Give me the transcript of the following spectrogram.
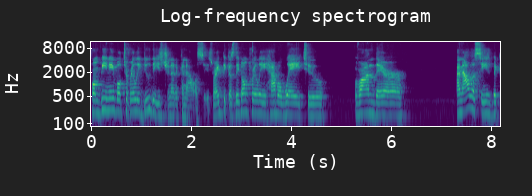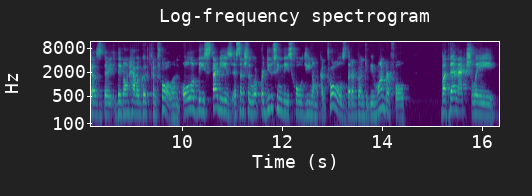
from being able to really do these genetic analyses, right? Because they don't really have a way to run their analyses because they, they don't have a good control. And all of these studies, essentially, we're producing these whole genome controls that are going to be wonderful, but then actually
